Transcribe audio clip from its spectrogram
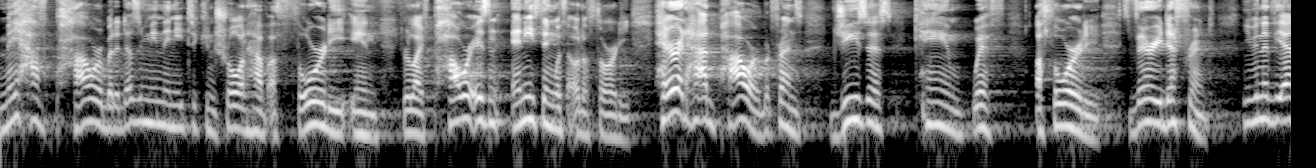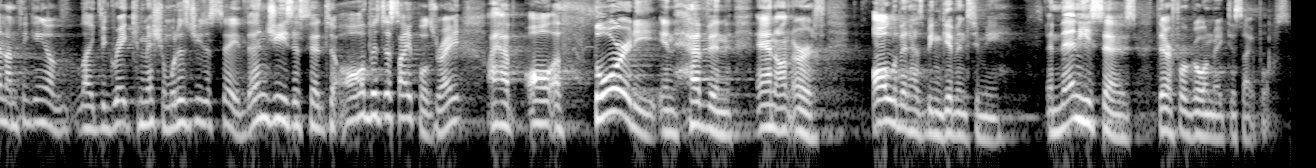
may have power, but it doesn't mean they need to control and have authority in your life. Power isn't anything without authority. Herod had power, but friends, Jesus came with authority. It's very different. Even at the end, I'm thinking of like the Great Commission. What does Jesus say? Then Jesus said to all of his disciples, right? I have all authority in heaven and on earth. All of it has been given to me. And then he says, therefore, go and make disciples.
